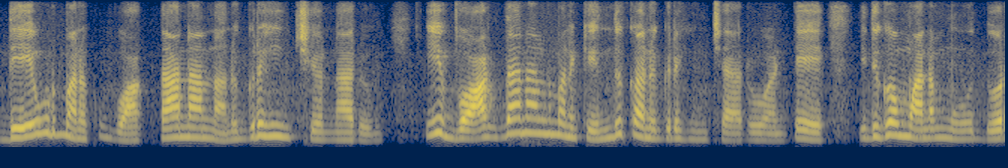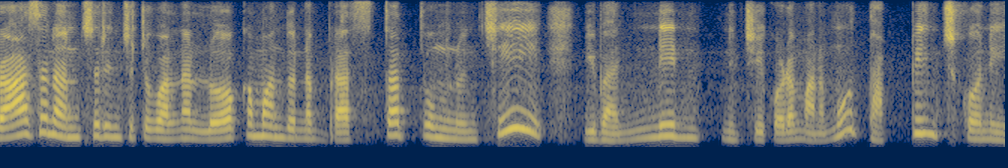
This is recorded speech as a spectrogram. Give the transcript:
దేవుడు మనకు వాగ్దానాలను అనుగ్రహించి ఉన్నారు. ఈ వాగ్దానాలను మనకు ఎందుకు అనుగ్రహించారు అంటే ఇదిగో మనము దురాశను అనుసరించటం వలన లోకమందున్న భ్రష్టత్వం నుంచి ఇవన్నీ నుంచి కూడా మనము తప్పించుకొని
